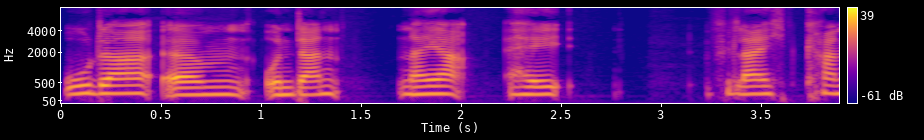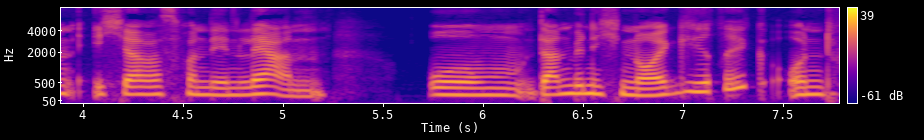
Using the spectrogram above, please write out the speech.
Oder, ähm, und dann, naja, hey, vielleicht kann ich ja was von denen lernen. Um, dann bin ich neugierig und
